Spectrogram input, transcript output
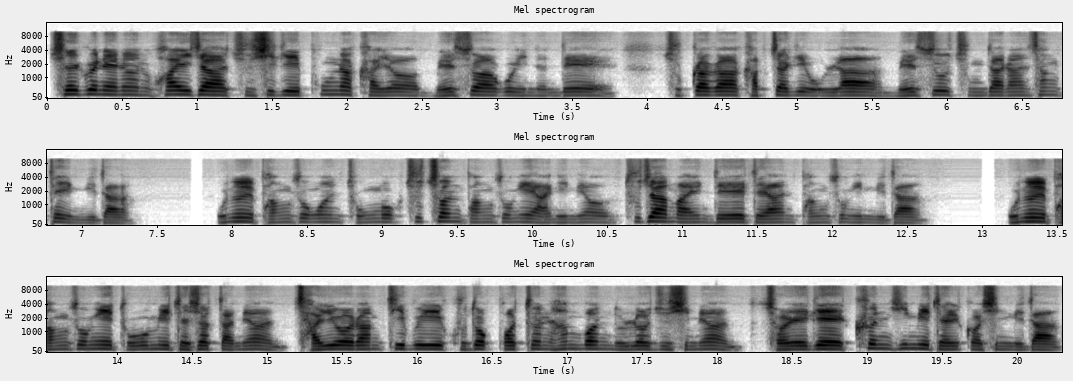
최근에는 화이자 주식이 폭락하여 매수하고 있는데 주가가 갑자기 올라 매수 중단한 상태입니다. 오늘 방송은 종목 추천 방송이 아니며 투자 마인드에 대한 방송입니다. 오늘 방송이 도움이 되셨다면 자유어람 TV 구독 버튼 한번 눌러주시면 저에게 큰 힘이 될 것입니다.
